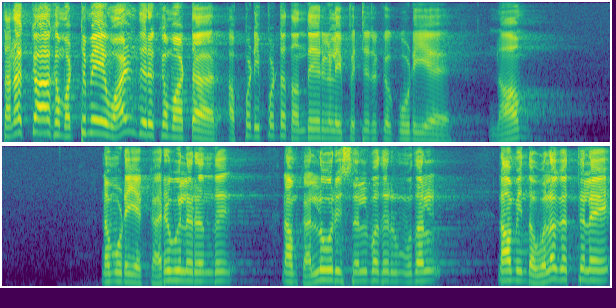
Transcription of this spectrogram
தனக்காக மட்டுமே வாழ்ந்திருக்க மாட்டார். அப்படிப்பட்ட தந்தையர்களை பெற்றிருக்கக்கூடிய நாம் நம்முடைய கருவிலிருந்து நாம் கல்லூரி செல்வதற்கு முதல் நாம் இந்த உலகத்திலே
